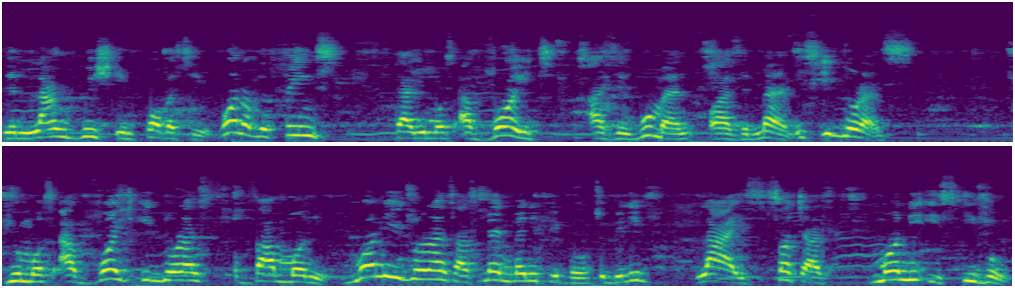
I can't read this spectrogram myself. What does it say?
They languish in poverty. One of the things that you must avoid as a woman or as a man is ignorance. You must avoid ignorance about money. Money ignorance has led many people to believe lies such as money is evil.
